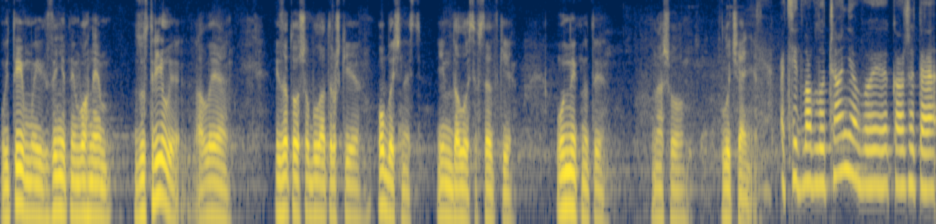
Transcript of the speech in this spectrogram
уйти. Ми їх зенітним вогнем зустріли, але із-за того, що була трошки облачність, їм вдалося все-таки уникнути нашого влучання. А ці два влучання, ви кажете,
